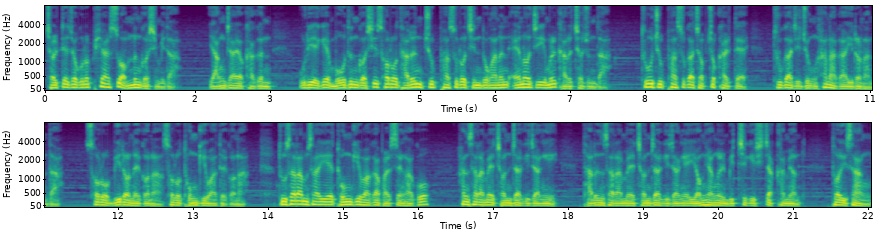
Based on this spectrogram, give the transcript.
절대적으로 피할 수 없는 것입니다. 양자역학은 우리에게 모든 것이 서로 다른 주파수로 진동하는 에너지임을 가르쳐준다. 두 주파수가 접촉할 때 두 가지 중 하나가 일어난다. 서로 밀어내거나 서로 동기화되거나 두 사람 사이에 동기화가 발생하고 한 사람의 전자기장이 다른 사람의 전자기장에 영향을 미치기 시작하면 더 이상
